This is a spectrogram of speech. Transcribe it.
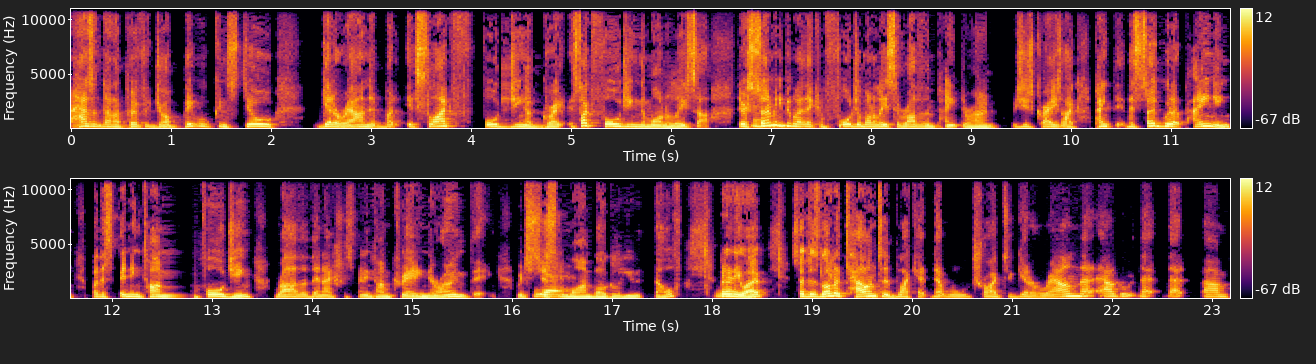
hasn't done a perfect job. People can still get around it, but it's like forging a great, it's like forging the Mona Lisa. There are so many people out there can forge a Mona Lisa rather than paint their own, which is crazy. Like paint, they're so good at painting, but they're spending time forging rather than actually spending time creating their own thing, which is just Yeah. mind boggling itself. But anyway, so there's a lot of talented black hat that will try to get around that algorithm, that that um,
